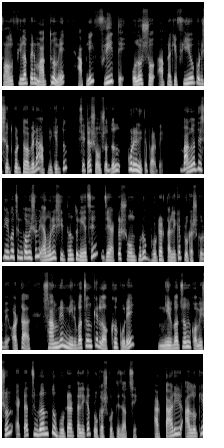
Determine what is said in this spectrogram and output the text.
ফর্ম ফিল মাধ্যমে আপনি ফ্রিতে কোনো আপনাকে ফিও পরিশোধ করতে হবে না, আপনি কিন্তু সেটা সংশোধন করে নিতে পারবেন। বাংলাদেশ নির্বাচন কমিশন এমনই সিদ্ধান্ত নিয়েছে যে একটা সম্পূরক ভোটার তালিকা প্রকাশ করবে। অর্থাৎ সামনের নির্বাচনকে লক্ষ্য করে নির্বাচন কমিশন একটা চূড়ান্ত ভোটার তালিকা প্রকাশ করতে যাচ্ছে। আর তারই আলোকে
